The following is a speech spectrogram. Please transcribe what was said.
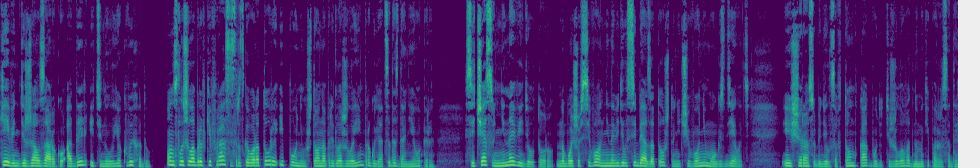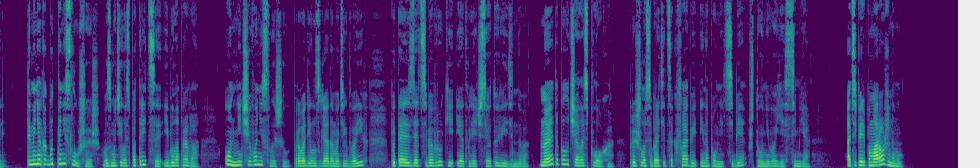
Кевин держал за руку Адель и тянул ее к выходу. Он слышал обрывки фраз из разговора Торы и понял, что она предложила им прогуляться до здания оперы. Сейчас он ненавидел Тору, но больше всего он ненавидел себя за то, что ничего не мог сделать. И еще раз убедился в том, как будет тяжело в одном экипаже с Адель. «Ты меня как будто не слушаешь», — возмутилась Патриция и была права. Он ничего не слышал, проводил взглядом этих двоих, пытаясь взять себя в руки и отвлечься от увиденного. Но это получалось плохо. Пришлось обратиться к Фаби и напомнить себе, что у него есть семья. «А теперь по мороженому?»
